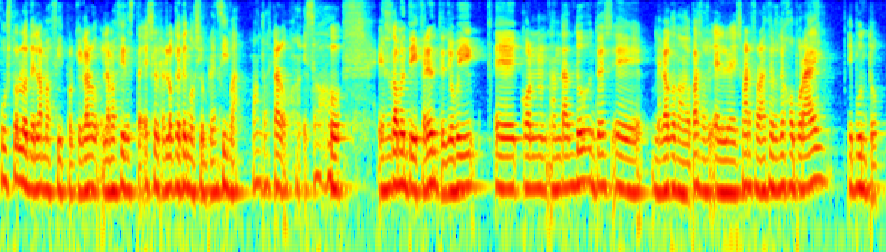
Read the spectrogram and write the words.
justos los del Amazfit, porque claro, el Amazfit es el reloj que tengo siempre encima. Entonces, claro, eso es totalmente diferente. Yo voy eh, con andando, entonces eh, me va contando pasos. El smartphone a veces los dejo por ahí y punto.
